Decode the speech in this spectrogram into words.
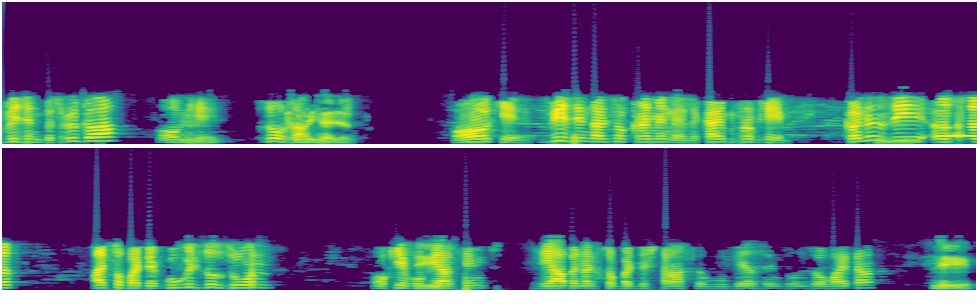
wir sind Betrüger. Okay, Mhm. so sagen Kriminelle. Okay, wir sind also Kriminelle, kein Problem. Können Mhm. Sie äh, also bei der Google so suchen, okay, wo Nee. wir sind? Sie haben also bei der Straße, wo wir sind und so weiter. Nee,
